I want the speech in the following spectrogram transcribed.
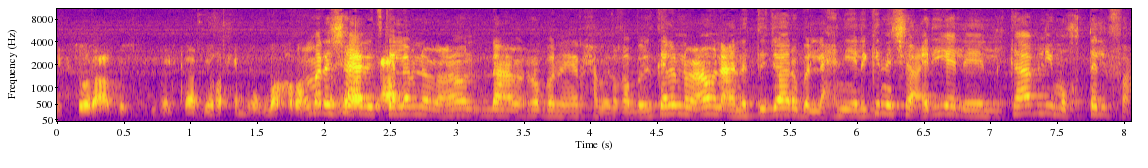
الدكتور عبد الكريم الكابلي رحمه الله رحمة عمر الشاعر. تكلمنا معاه نعم ربنا يرحمه ويتقبل تكلمنا معاه عن التجارب اللحنية لكن الشاعرية للكابلي مختلفة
